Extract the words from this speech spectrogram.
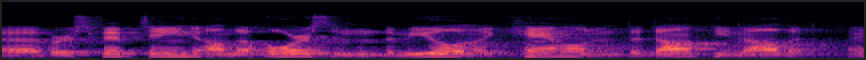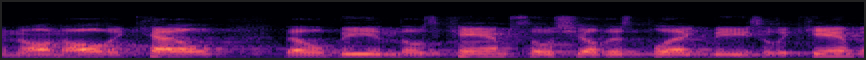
Uh, verse 15 on the horse and the mule and the camel and the donkey and all the, and on all the cattle that will be in those camps, so shall this plague be. So the camp,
